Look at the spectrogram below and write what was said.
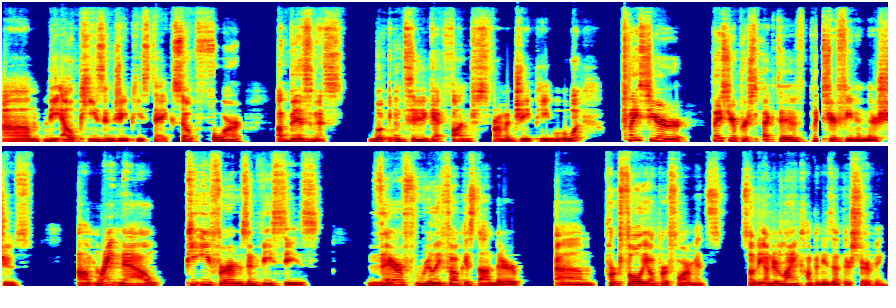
um, the LPs and GPs take. So for a business, looking to get funds from a GP? What place your place your perspective, place your feet in their shoes. Um, right now, PE firms and VCs, they're really focused on their um, portfolio performance. So the underlying companies that they're serving.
